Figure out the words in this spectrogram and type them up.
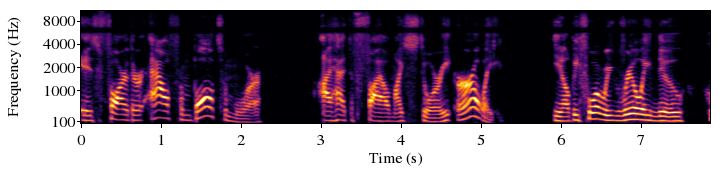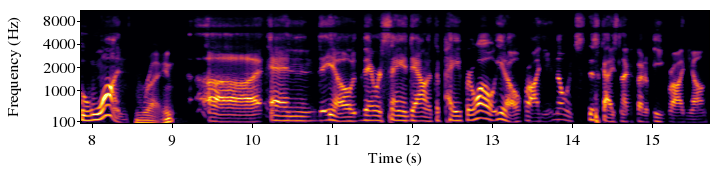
is farther out from Baltimore, I had to file my story early, you know, before we really knew who won. Right. Uh, and you know they were saying down at the paper, well, you know, Ron, no one's this guy's not going to beat Ron Young.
